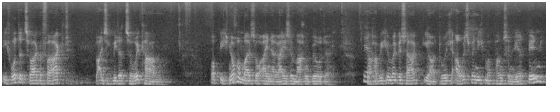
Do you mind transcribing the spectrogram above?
Ich wurde zwar gefragt, als ich wieder zurückkam, ob ich noch einmal so eine Reise machen würde. Ja. Da habe ich immer gesagt, ja, durchaus, wenn ich mal pensioniert bin,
